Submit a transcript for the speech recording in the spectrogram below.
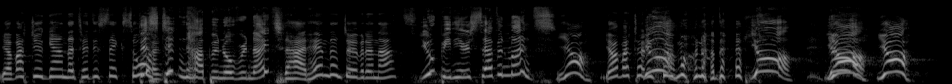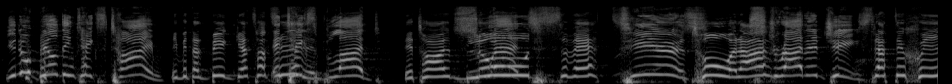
Jag har varit i Uganda i 36 This år. didn't happen overnight. Det här hände inte över en natt. You've been here seven months. Ja, jag har varit här Ja. i sju månader. Yeah, Ja, ja! You know, building takes time. Ni vet att bygga tar It takes tid. blood, Det tar blod, svett, tears, tårar, strategy, strategi,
